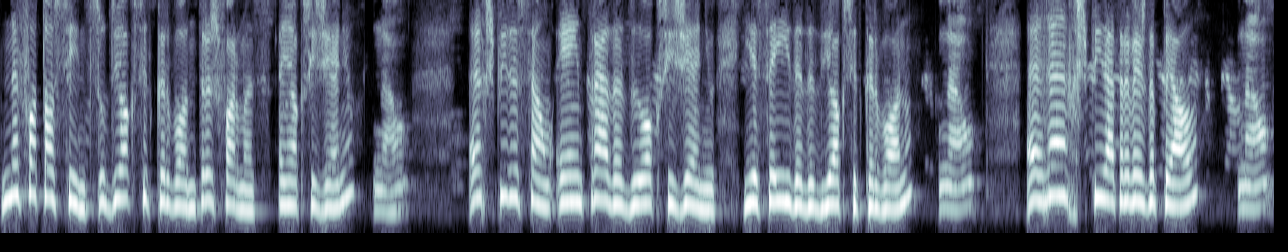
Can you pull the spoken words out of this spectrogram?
Na fotossíntese, o dióxido de carbono transforma-se em oxigênio? Não. A respiração é a entrada de oxigênio e a saída de dióxido de carbono? Não. A rã respira através da pele? Não.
